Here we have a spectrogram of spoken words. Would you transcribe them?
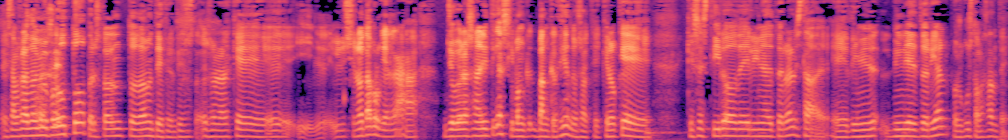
Estamos hablando del mismo producto, pero son totalmente diferentes. Eso, eso verdad es que. Eh, y, se nota porque la, yo veo las analíticas y van, van creciendo. O sea, que creo que, que ese estilo de línea editorial está eh, línea editorial pues gusta bastante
